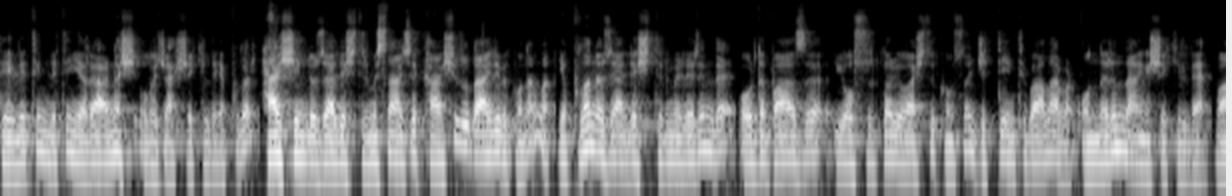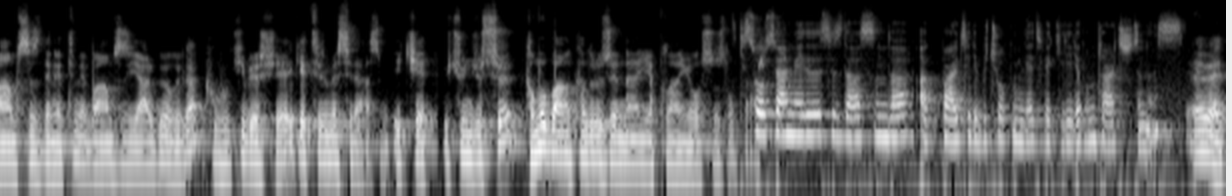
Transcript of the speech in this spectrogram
devletin milletin yararına ş- olacak şekilde yapılır. Her şeyin de özelleştirmesine ayrıca karşıyız o da ayrı bir konu ama yapılan özelleştirmelerin de orada bazı yolsuzluklar yol açtığı konusunda ciddi intibalar var. Onların da aynı şekilde bağımsız denetim ve bağımsız yargı yoluyla hukuki bir şeye getirilmesi lazım. İki. Üçüncüsü kamu bankaları üzerinden yapılan yolsuzluklar. Sosyal medyada siz de aslında AK Partili birçok milletvekiliyle bunu tartıştınız. Evet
